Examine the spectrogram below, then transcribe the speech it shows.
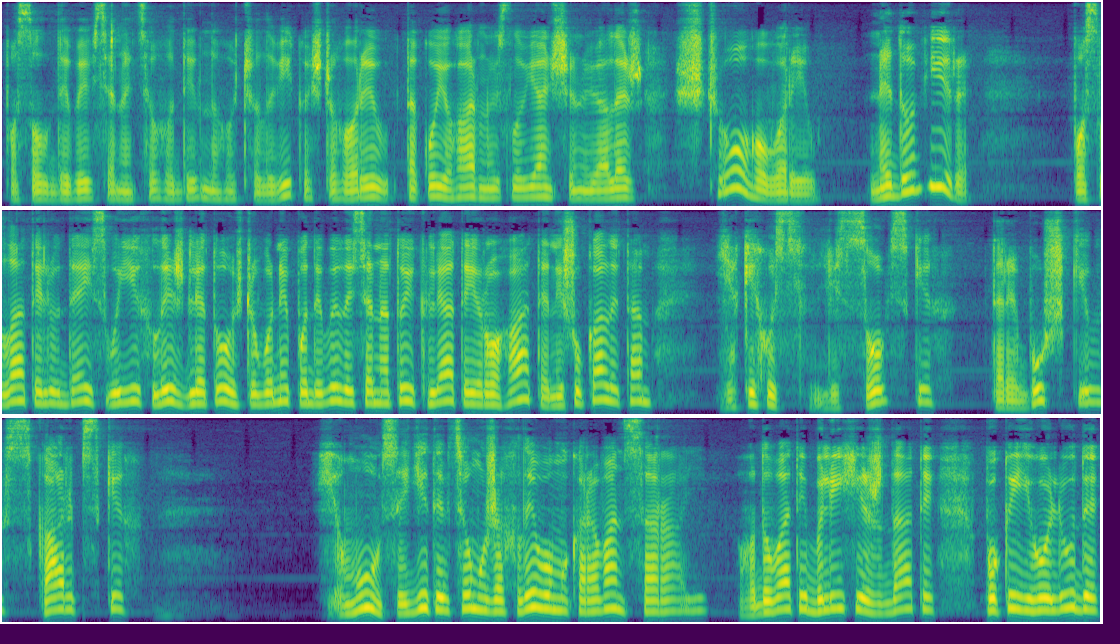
Посол дивився на цього дивного чоловіка, що говорив такою гарною слов'янщиною, але ж що говорив? Недовіри. Послати людей своїх лиш для того, щоб вони подивилися на той клятий рогатин і шукали там якихось лісовських, теребушків, скарбських. Йому сидіти в цьому жахливому караван сараї, годувати бліх і ждати, поки його люди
